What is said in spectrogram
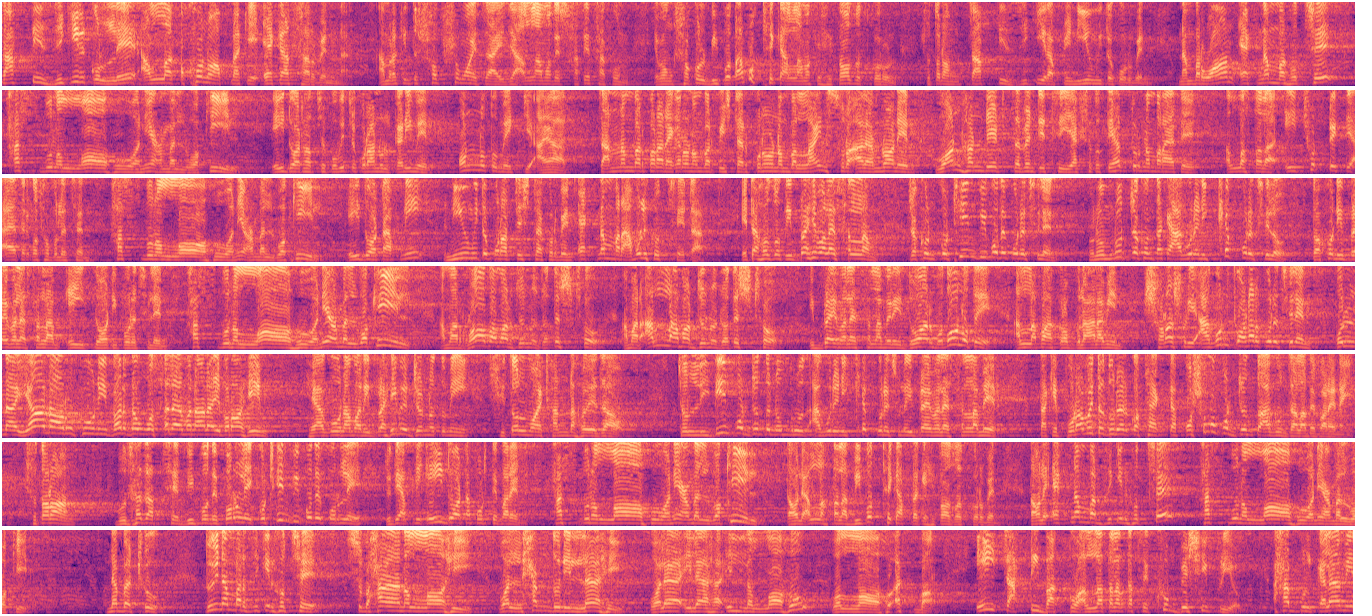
চারটি জিকির করলে আল্লাহ কখনো আপনাকে একা ছাড়বেন না। আমরা কিন্তু সব সময় চাই যে আল্লাহ আমাদের সাথে থাকুন এবং সকল বিপদ আপদ থেকে আল্লাহ আমাকে হেফাজত করুন। সুতরাং চারটি জিকির আপনি নিয়মিত করবেন। নাম্বার ওয়ান, এক নাম্বার হচ্ছে হাসবুন আল্লাহ ওয়াকিল। এই দোয়াটা হচ্ছে পবিত্র কোরআনুল করিমের অন্যতম একটি আয়াত। চার নম্বর পাড়ার এগারো নম্বর পৃষ্ঠার পনেরো নম্বর লাইন সুরা আল ইমরানের ওয়ান হান্ড্রেড সেভেন্টি থ্রি একশত তেহাত্তর নম্বর আয়াতে আল্লাহ তালা এই ছোট্ট একটি আয়াতের কথা বলেছেন হাসবুন আমাল ওয়াকিল। এই দোয়াটা আপনি নিয়মিত পড়ার চেষ্টা করবেন। এক নম্বর আবলি হচ্ছে এটা। এটা হজরত ইব্রাহিম আলাইসাল্লাম যখন কঠিন বিপদে পড়েছিলেন নমরুদ যখন তাকে আগুনে নিক্ষেপ করেছিল, তখন ইব্রাহিম আলাইসাল্লাম এই দোয়াটি পড়েছিলেন হাসবুন আল্লাহু আমার রব আমার জন্য যথেষ্ট, আমার আল্লাহ আমার জন্য যথেষ্ট। ইব্রাহিম আলাইসাল্লামের এই দোয়ার বদৌলতে আল্লাহ পাক রব্বুল আলামিন সরাসরি আগুনকে অর্ডার করেছিলেন। ইব্রাহিম, হে আগুন আমার ইব্রাহিমের জন্য তুমি শীতলময় ঠান্ডা হয়ে যাও। চল্লিশ দিন পর্যন্ত নমরুদ আগুনে নিক্ষেপ করেছিল ইব্রাহিম আলাইসাল্লামের তাকে পোড়াবিত দূরের কথা, একটা পশম পর্যন্ত আগুন জ্বালাতে পারে নাই। সুতরাং বোঝা যাচ্ছে বিপদে পড়লে, কঠিন বিপদে পড়লে যদি আপনি এই দোয়াটা পড়তে পারেন নি'মাল ওয়াকিল, তাহলে আল্লাহ তালা বিপদ থেকে আপনাকে হেফাজত করবেন। তাহলে এক নাম্বার জিকির হচ্ছে, হাসবুনাল্লাহু ওয়া নি'মাল ওয়াকিল। Number two. দুই নাম্বার জিকির হচ্ছে, সুবহানাল্লাহি ওয়ালহামদুলিল্লাহি ওয়ালা ইলাহা ইল্লাল্লাহু ওয়াল্লাহু আকবার। এই চারটি বাক্য আল্লাহ তালার কাছে খুব বেশি প্রিয়। আহাব্বুল কালাম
